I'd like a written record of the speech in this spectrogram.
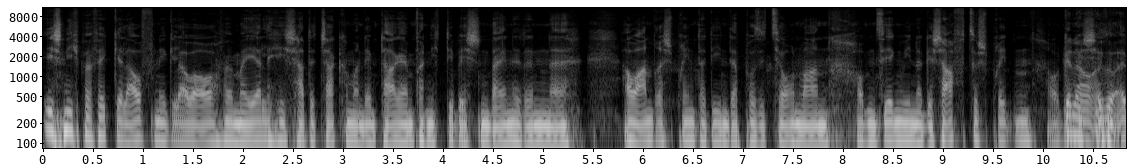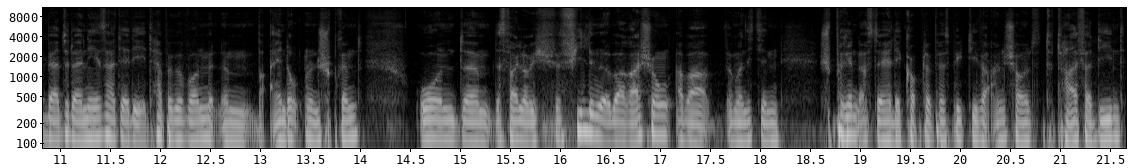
ist nicht perfekt gelaufen. Ich glaube auch, wenn man ehrlich ist, hatte Giacomo an dem Tag einfach nicht die besten Beine, denn äh, auch andere Sprinter, die in der Position waren, haben es irgendwie noch geschafft zu sprinten. Genau, also Alberto Danese hat ja die Etappe gewonnen mit einem beeindruckenden Sprint und ähm, das war, glaube ich, für viele eine Überraschung, aber wenn man sich den Sprint aus der Helikopterperspektive anschaut, total verdient.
